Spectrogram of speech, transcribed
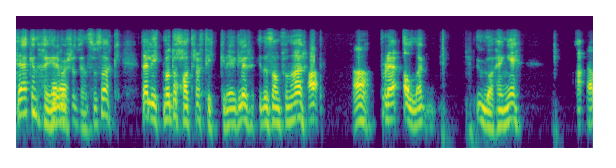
Det er ikke en høyre Ja. versus venstre-sak. Det er like med at du har trafikkregler i det samfunnet her. ja. For det er alle uavhengig. Ja.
